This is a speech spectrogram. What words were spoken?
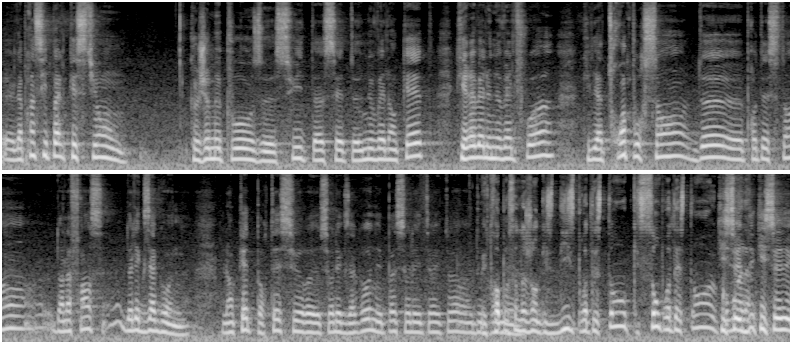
Euh, la principale question que je me pose suite à cette nouvelle enquête, qui révèle une nouvelle fois qu'il y a 3% de protestants dans la France de l'Hexagone. L'enquête portait sur, sur l'Hexagone et pas sur les territoires Mais 3% de gens qui se disent protestants, qui sont protestants qui se, qui, se,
